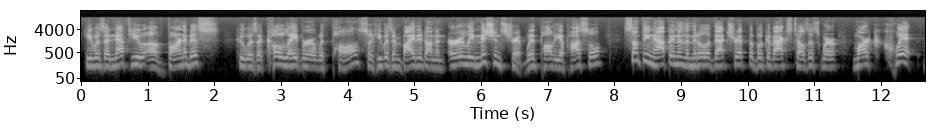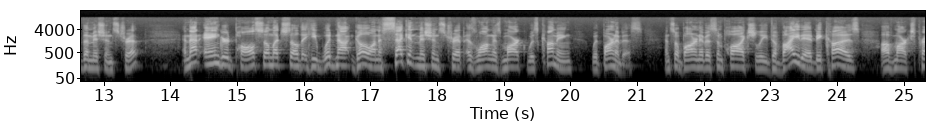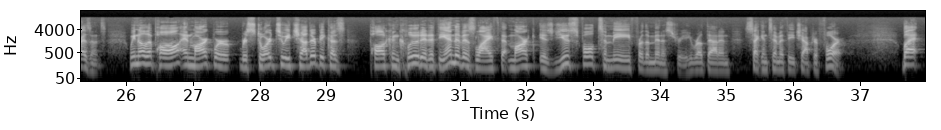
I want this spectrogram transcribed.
He was a nephew of Barnabas, who was a co laborer with Paul. So he was invited on an early missions trip with Paul the Apostle. Something happened in the middle of that trip, the book of Acts tells us, where Mark quit the missions trip. And that angered Paul so much so that he would not go on a second missions trip as long as Mark was coming with Barnabas. And so Barnabas and Paul actually divided because of Mark's presence. We know that Paul and Mark were restored to each other because Paul concluded at the end of his life that Mark is useful to me for the ministry. He wrote that in 2 Timothy chapter 4. But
